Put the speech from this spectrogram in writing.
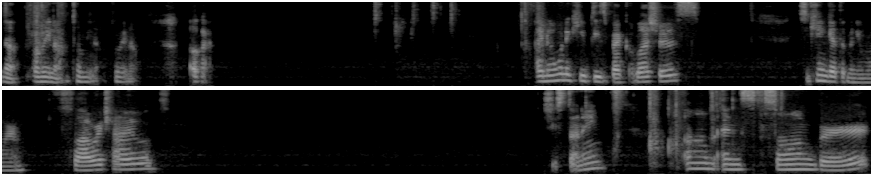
No, tell me no, tell me no, tell me no. Okay. I don't want to keep these Becca blushes. So you can't get them anymore. Flower Child. She's stunning. Um, and Songbird.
